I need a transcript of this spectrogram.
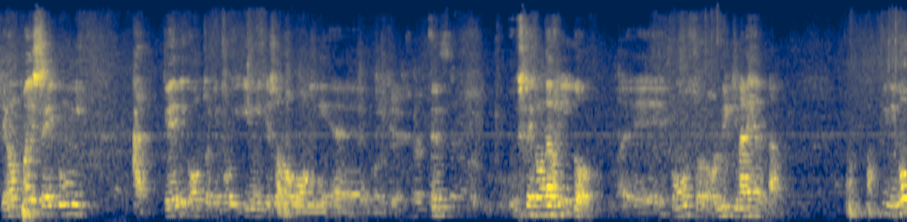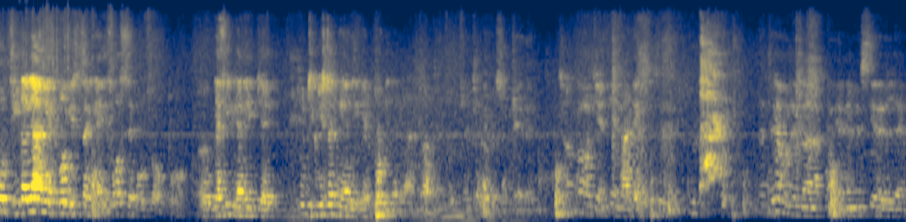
che non può essere un mito allora, ti rendi conto che poi i miti sono uomini eh, eh, Stefano D'Arrigo eh, Consolo, Luigi Manerba quindi molti italiani e pochi stranieri forse purtroppo Eh, mia figlia legge tutti gli stranieri e poi italiani. Vabbè, non succede. No, no, tieni, tieni. Adesso- Entriamo nel, nel mestiere delle,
